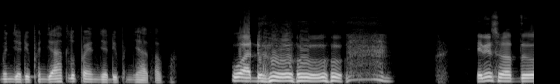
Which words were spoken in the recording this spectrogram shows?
menjadi penjahat lu pengen jadi penjahat apa Waduh. Ini suatu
